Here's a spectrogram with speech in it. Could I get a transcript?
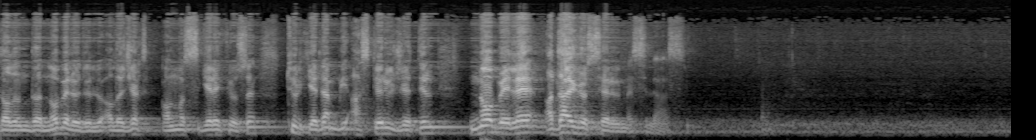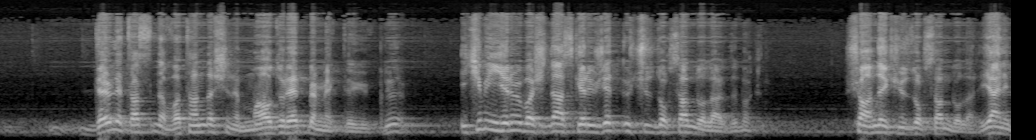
dalında Nobel ödülü alacak alması gerekiyorsa Türkiye'den bir asgari ücretin Nobel'e aday gösterilmesi lazım. Devlet aslında vatandaşını mağdur etmemekle yüklü. 2020 başında asgari ücret 390 dolardı bakın. Şu anda 290 dolar. Yani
